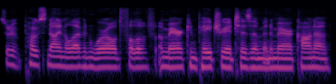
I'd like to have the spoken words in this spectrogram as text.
sort of post 9-11 world full of american patriotism and americana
